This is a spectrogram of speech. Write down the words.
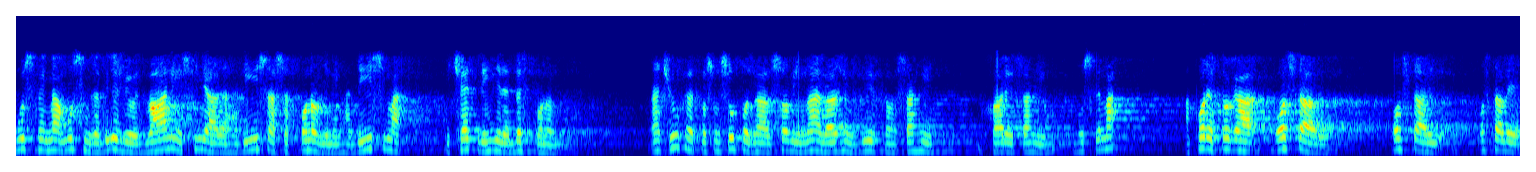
muslim, ima muslim zabilježio 12.000 hadisa sa ponovljenim hadisima i 4.000 bez ponovljenih. Znači, ukratko smo se upoznali s ovim najvažnijim zbirkama sahih Buhari i sahih muslima, a pored toga ostali, ostali, ostale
